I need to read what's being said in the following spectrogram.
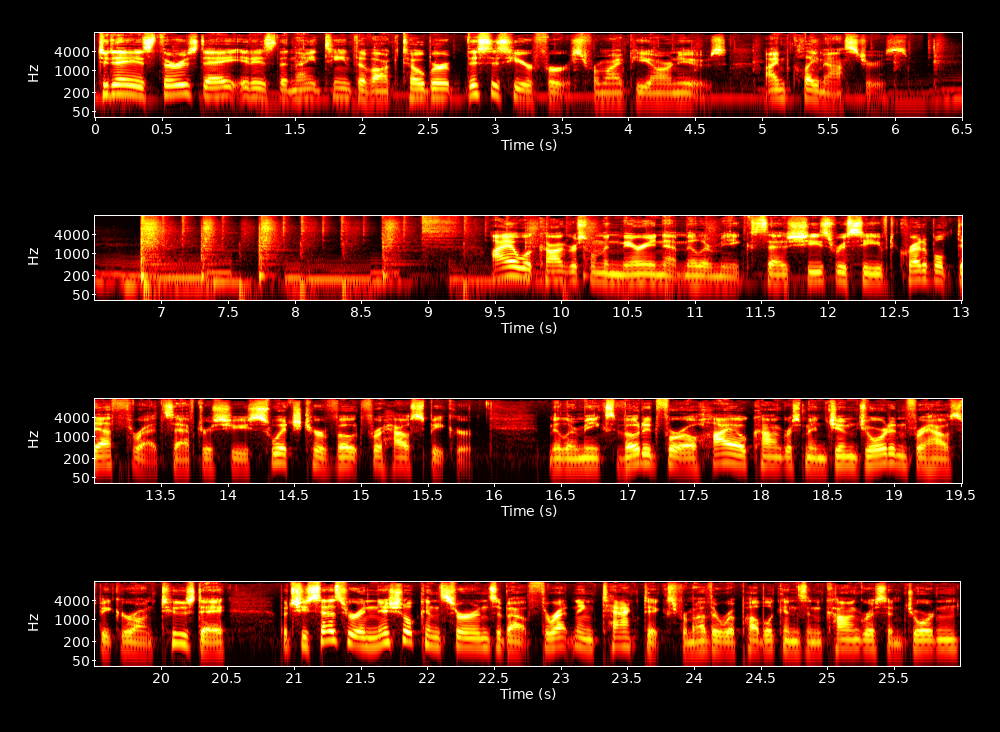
Today is Thursday. It is the 19th of October. This is Here First from IPR News. I'm Clay Masters. Iowa Congresswoman Mariannette Miller Meeks says she's received credible death threats after she switched her vote for House Speaker. Miller Meeks voted for Ohio Congressman Jim Jordan for House Speaker on Tuesday, but she says her initial concerns about threatening tactics from other Republicans in Congress and Jordan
